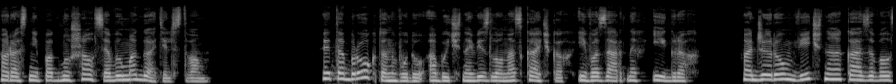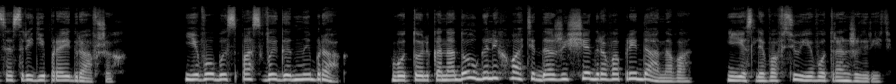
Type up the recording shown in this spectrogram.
раз не погнушался вымогательством. Это Броктонвуду обычно везло на скачках и в азартных играх, а Джером вечно оказывался среди проигравших. Его бы спас выгодный брак. Вот только надолго ли хватит даже щедрого приданого, если вовсю его транжирить?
